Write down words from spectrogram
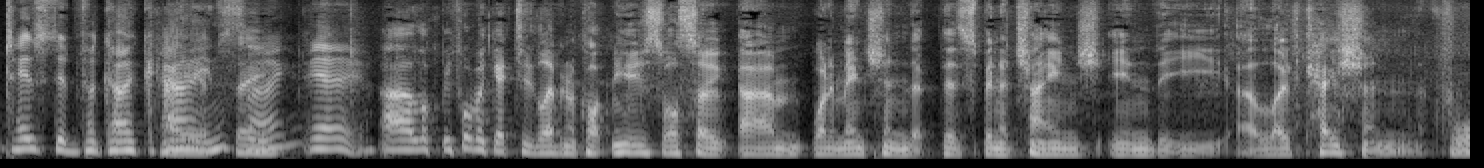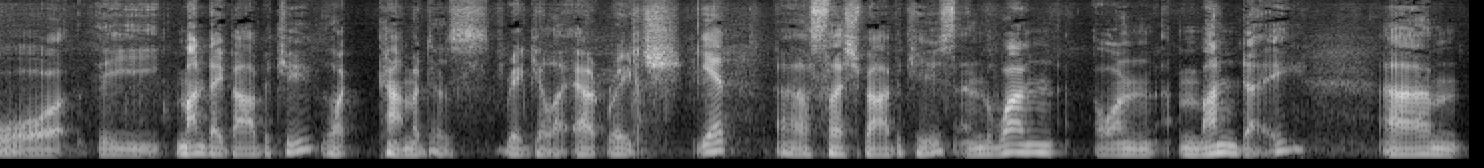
still tested for cocaine. AFC. So yeah. Uh, look, before we get to the 11 o'clock news, also um, want to mention that there's been a change in the uh, location for the Monday barbecue, like CAHMA does regular outreach Yep. uh, slash barbecues. And the one on Monday, um,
